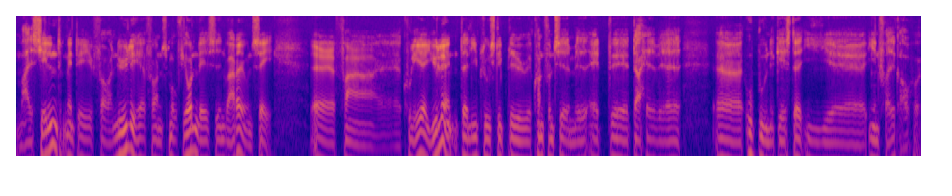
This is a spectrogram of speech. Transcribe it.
meget sjældent, men det for nylig her, for en små 14 dage siden, var der jo en sag, øh, fra øh, kolleger i Jylland, der lige pludselig blev konfronteret med, at øh, der havde været øh, ubudne gæster i, øh, i en fredet gravhøj,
